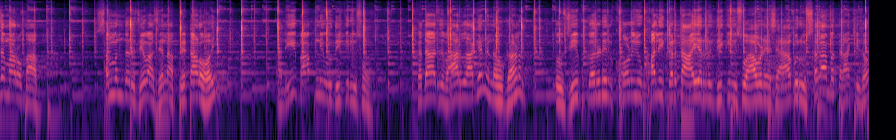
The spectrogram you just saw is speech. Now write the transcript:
છે મારો બાપ સમંદર જેવા જેના પેટાળો હોય, અને એ બાપની હું દીકરી છું. કદાચ વાર લાગે ને નવઘણ, તો જીભ કરડીને ખોળિયું ખાલી કરતા આયરની દીકરી શું આવડે છે? આબરૂ સલામત રાખી છો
